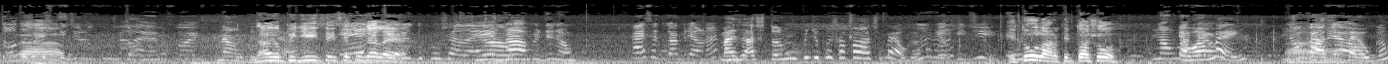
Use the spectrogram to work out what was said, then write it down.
Todos Ah. eles pediram com geleia, não foi? Não, Não, eu pedi sem ser com Ele geleia. pediu com geleia. Não, não pedi não. Ah, esse é do Gabriel, né? Mas acho que todo mundo pediu com chocolate belga. Eu pedi. E tu, Lara, o que, que tu achou? Não, Eu Gabriel. amei. Não, Chocolate Gabriel. belga.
